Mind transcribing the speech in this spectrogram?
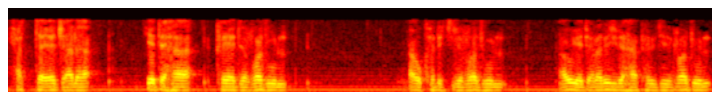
حتى يجعل يدها كيد الرجل أو كرجل الرجل أو يجعل رجلها كرجل الرجل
